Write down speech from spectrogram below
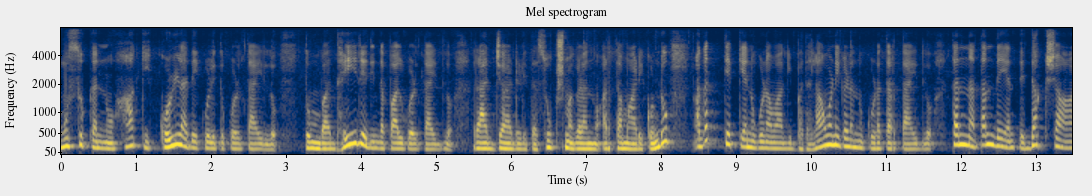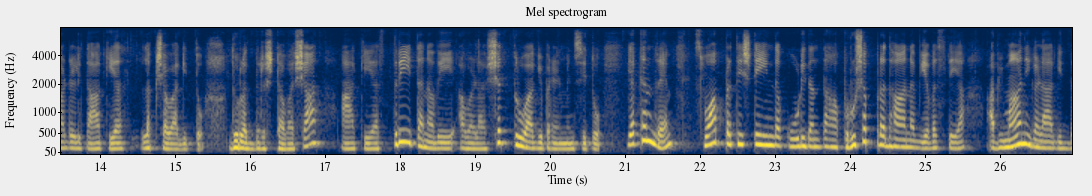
ಮುಸುಕನ್ನು ಹಾಕಿಕೊಳ್ಳದೆ ಕುಳಿತುಕೊಳ್ತಾ ಇದ್ಲು. ತುಂಬ ಧೈರ್ಯದಿಂದ ಪಾಲ್ಗೊಳ್ತಾ ಇದ್ಲು. ರಾಜ್ಯಾಡಳಿತ ಸೂಕ್ಷ್ಮಗಳನ್ನು ಅರ್ಥ ಮಾಡಿಕೊಂಡು ಅಗತ್ಯಕ್ಕೆ ಅನುಗುಣವಾಗಿ ಬದಲಾವಣೆಗಳನ್ನು ಕೂಡ ತರ್ತಾ ಇದ್ಲು. ತನ್ನ ತಂದೆಯಂತೆ ದಕ್ಷ ಆಡಳಿತ ಆಕೆಯ ಲಕ್ಷ್ಯವಾಗಿತ್ತು. ದುರದೃಷ್ಟವಶಾತ್ ಆಕೆಯ ಸ್ತ್ರೀತನವೇ ಅವಳ ಶತ್ರುವಾಗಿ ಪರಿಣಮಿಸಿತು. ಯಾಕಂದರೆ ಸ್ವಪ್ರತಿಷ್ಠೆಯಿಂದ ಕೂಡಿದಂತಹ ಪುರುಷ ಪ್ರಧಾನ ವ್ಯವಸ್ಥೆಯ ಅಭಿಮಾನಿಗಳಾಗಿದ್ದ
